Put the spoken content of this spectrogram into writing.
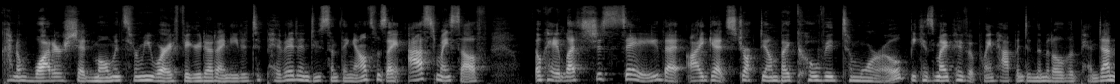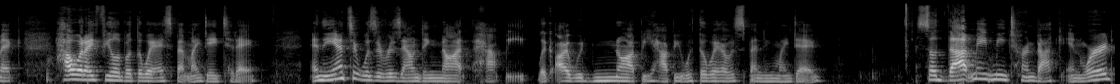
kind of watershed moments for me where I figured out I needed to pivot and do something else was I asked myself, okay, let's just say that I get struck down by COVID tomorrow because my pivot point happened in the middle of a pandemic. How would I feel about the way I spent my day today? And the answer was a resounding not happy. Like I would not be happy with the way I was spending my day. So that made me turn back inward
